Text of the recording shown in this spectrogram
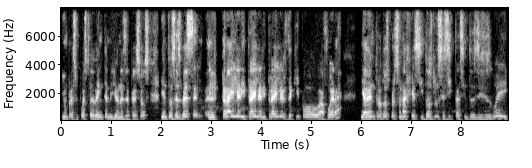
y un presupuesto de 20 millones de pesos, y entonces ves el, el tráiler y tráiler y tráilers de equipo afuera, y adentro dos personajes y dos lucecitas, y entonces dices, güey,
